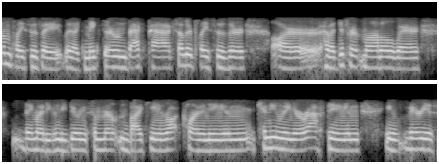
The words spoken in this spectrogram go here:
some places they, they like make their own backpacks other places are are have a different model where they might even be doing some mountain biking, rock climbing, and canoeing or rafting, and you know various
